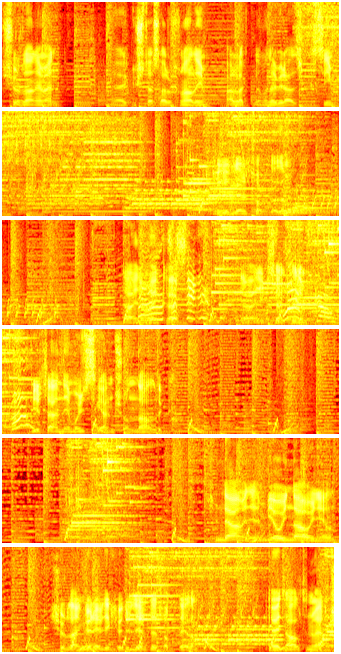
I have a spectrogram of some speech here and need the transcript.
Şuradan hemen Ee, güç tasarrufunu alayım. Parlaklığımı da birazcık kısayım. Ödülleri topladım. Dynamite'a level yükseltelim. Bir tane emojisi gelmiş onu da aldık. Şimdi devam edelim. Bir oyun daha oynayalım. Şuradan görevdeki ödülleri de toplayalım. Evet altın vermiş.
